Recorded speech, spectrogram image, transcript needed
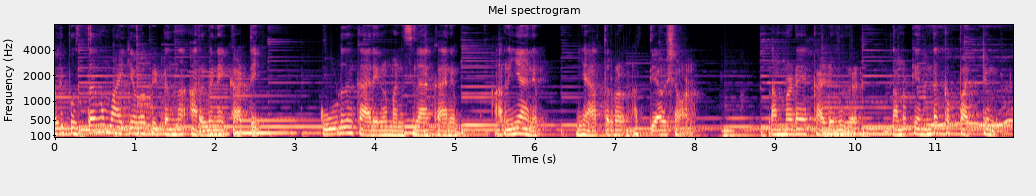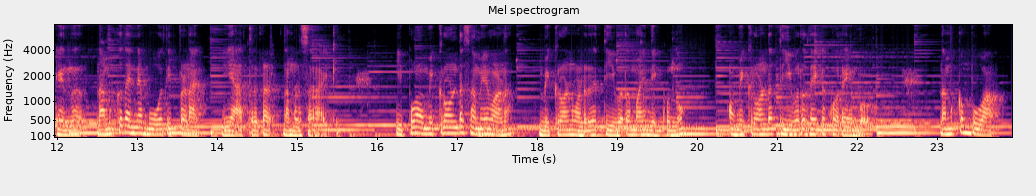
ഒരു പുസ്തകം വായിക്കുമ്പോൾ കിട്ടുന്ന അറിവിനെ കാട്ടി കൂടുതൽ കാര്യങ്ങൾ മനസ്സിലാക്കാനും അറിയാനും യാത്രകൾ അത്യാവശ്യമാണ്. നമ്മുടെ കഴിവുകൾ നമുക്ക് എന്തൊക്കെ പറ്റും എന്ന് നമുക്ക് തന്നെ ബോധ്യപ്പെടാൻ യാത്രകൾ നമ്മളെ സഹായിക്കും. ഇപ്പോൾ ഒമിക്രോണിന്റെ സമയമാണ്. ഒമിക്രോൺ വളരെ തീവ്രമായി നിൽക്കുന്നു. ഒമിക്രോണിന്റെ തീവ്രതയൊക്കെ കുറയുമ്പോൾ നമുക്കും പോവാം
